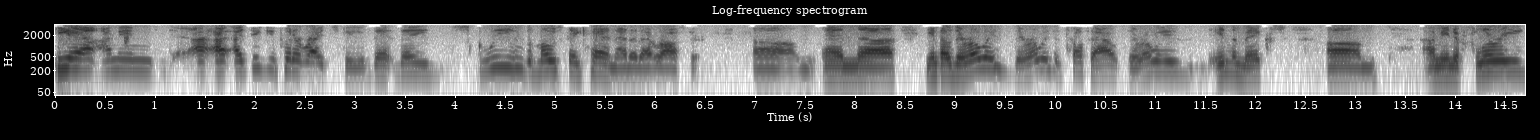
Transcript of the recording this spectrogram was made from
Yeah, I mean, I, I think you put it right, Steve. They, they squeeze the most they can out of that roster, um, and uh, you know they're always they're always a tough out. They're always in the mix. Um, I mean, if Fleury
